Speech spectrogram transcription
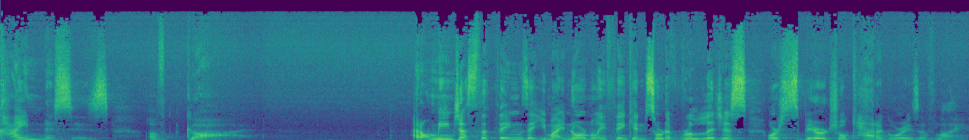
kindnesses of God. I don't mean just the things that you might normally think in sort of religious or spiritual categories of life.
